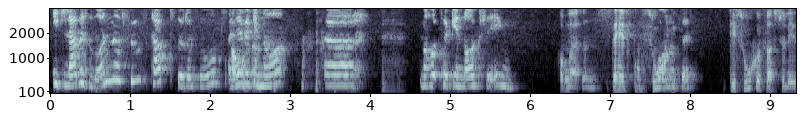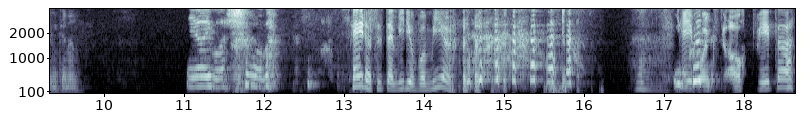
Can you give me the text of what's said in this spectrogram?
ich glaube, es waren nur fünf Tabs oder so. Also, oh, ich genau, äh, man hat es ja genau gesehen. Da hätte die Suche, die Suche fast schon lesen können. Ja, ich weiß schon, aber. Hey, das ist ein Video von mir. hey, kurz, folgst du auch Peter?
